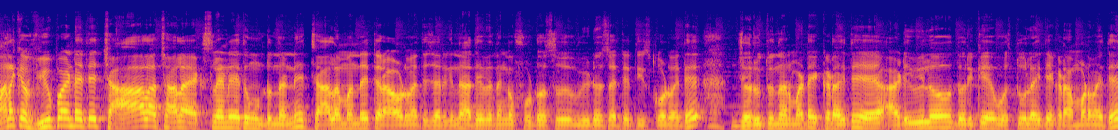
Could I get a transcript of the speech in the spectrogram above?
మనకి వ్యూ పాయింట్ అయితే చాలా చాలా ఎక్సలెంట్ అయితే ఉంటుందండి. చాలా మంది అయితే రావడం అయితే జరిగింది. అదే విధంగా ఫొటోస్ వీడియోస్ అయితే తీసుకోవడం అయితే జరుగుతుంది అనమాట ఇక్కడ అయితే అడవిలో దొరికే వస్తువులు అయితే ఇక్కడ అమ్మడం అయితే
